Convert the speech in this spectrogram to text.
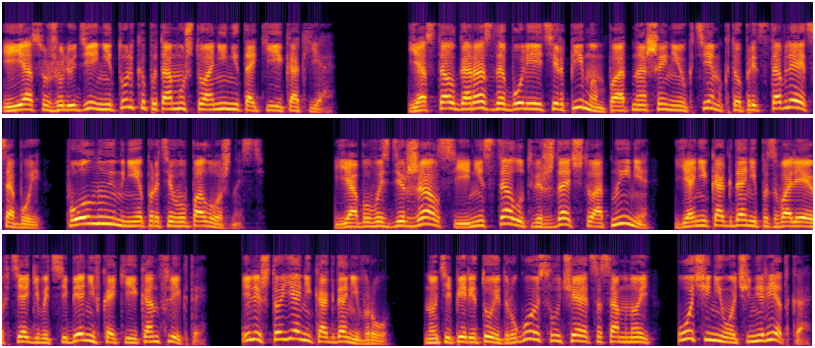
и я сужу людей не только потому, что они не такие, как я. Я стал гораздо более терпимым по отношению к тем, кто представляет собой полную мне противоположность. Я бы воздержался и не стал утверждать, что отныне я никогда не позволяю втягивать себя ни в какие конфликты, или что я никогда не вру, но теперь и то, и другое случается со мной очень и очень редко.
